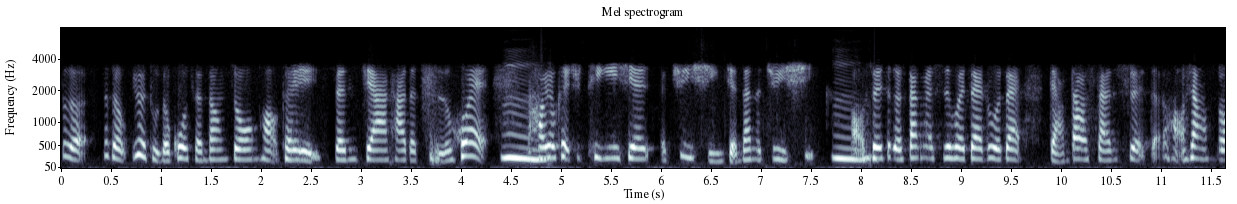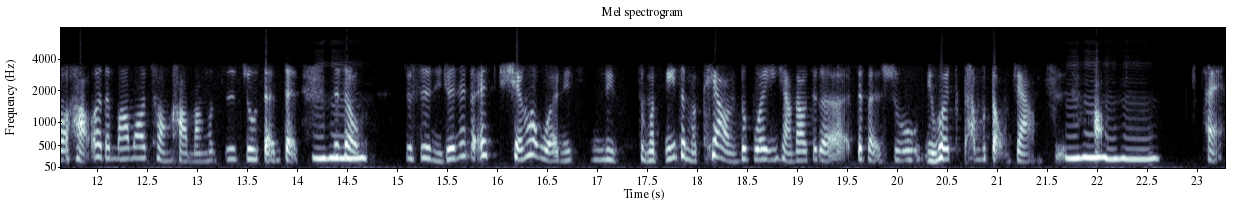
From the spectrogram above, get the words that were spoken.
这个这个阅读的过程当中哈、可以增加他的词汇，嗯，然后又可以去听一些呃句型简单的句型，嗯哦，所以这个大概是会在落在两到三岁的，好像说好饿的毛毛虫、好忙的蜘蛛等等嗯这种。就是你觉得那个哎前后文你你怎么你怎么跳你都不会影响到这个这本书，你会看不懂这样子。嗯哼好，嗯哼哎，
